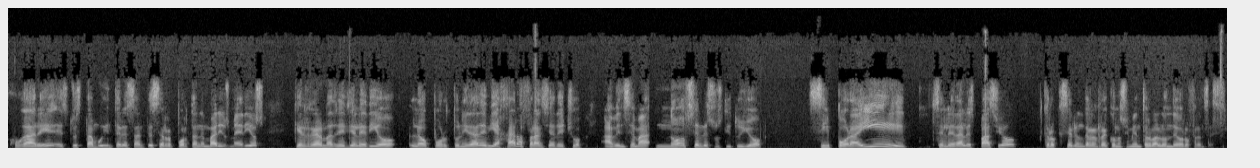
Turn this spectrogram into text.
jugar. ¿eh? Esto está muy interesante, se reportan en varios medios que el Real Madrid ya le dio la oportunidad de viajar a Francia, de hecho a Benzema no se le sustituyó. Si por ahí se le da el espacio, creo que sería un gran reconocimiento al balón de oro francés.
